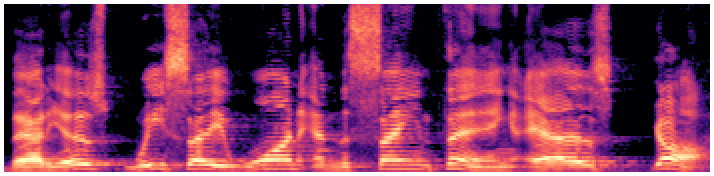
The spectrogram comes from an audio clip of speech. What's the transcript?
That is, we say one and the same thing as God.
